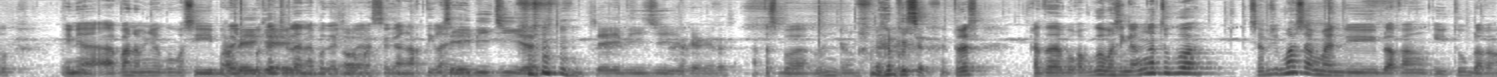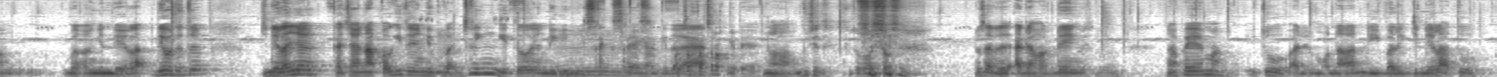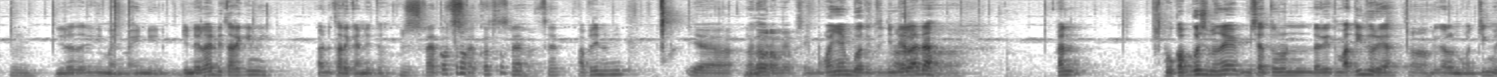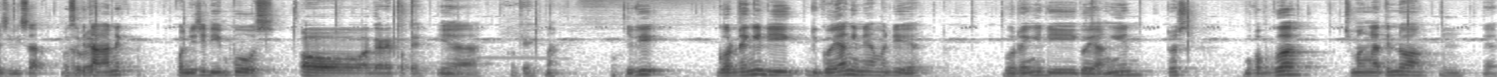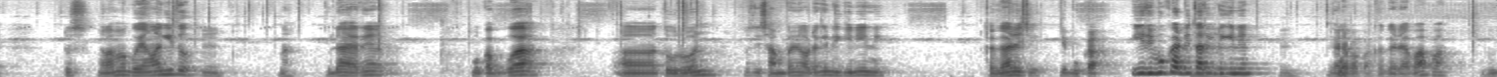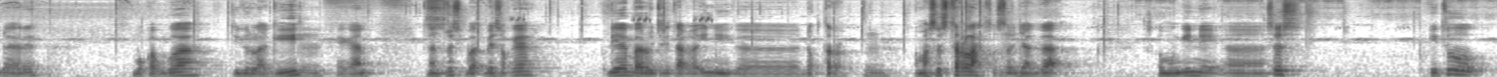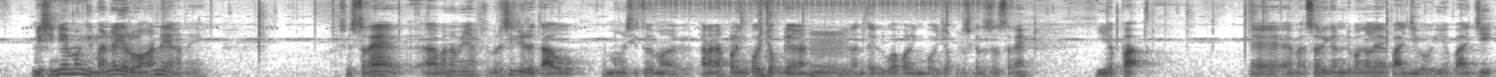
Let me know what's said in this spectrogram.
ini apa namanya gua masih bega, ABG. begajulan lah oh begajulan. masih kagak ngerti lah masih ini. ABG ya. Masih ABG oke oke terus? Atas bawah gondrong. Buset. Terus kata bokap gua masih nggak nge tuh gua. Siapa sih masa main di belakang itu belakang belakang jendela? Dia waktu itu jendelanya kaca nako gitu yang dibuka cering gitu yang digini srek srek ya kan? gitu kocok kan. kocok gitu ya? Nah buset itu kocok terus ada ada hordeng terus Hmm. ngapa ya emang? Itu ada mau kenalan di balik jendela tuh. Hmm. jendela tadi dimain-mainin. Jendela ditarik ini. Ada tarikan itu. Seret Kocrok, seret, kocrok seret, seret. apa sih namanya? Ya nggak tahu namanya apa sih. Ya, pokoknya buat itu jendela dah. Ah, kan bokap gue sebenarnya bisa turun dari tempat tidur ya. Ah. jadi kalau mau kencing masih bisa. Tapi sebenarnya- tangannya kondisi diimpus oh agak repot ya? Iya. Oke. Nah jadi gordengnya di digoyangin ya sama dia ya gordengnya digoyangin terus bokap gua cuma ngeliatin doang Hmm. ya. Terus nggak lama goyang lagi tuh. Hmm. nah udah akhirnya bokap gua eh, turun terus disamperin orangnya diginiin nih. Kagak ada cuy. Dibuka? Iya dibuka ditarik diginiin. Hmm. nggak ada apa-apa. kagak ada apa-apa. Udah akhirnya bokap gua tidur lagi Hmm. ya kan? Nah terus besoknya dia baru cerita ke ini ke dokter. Hmm. Sama suster lah suster jaga. Terus ngomong gini "Eh, sus itu di sini emang gimana ya ruangannya? ya katanya. Susternya apa namanya sebenarnya sih dia udah tahu. Emang di situ emang agak- karena kan paling pojok dia kan di lantai dua paling pojok. Terus kata susternya iya pak. Eh, eh pak sorry kan dipanggilnya pak Haji Pak. iya pak Haji.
